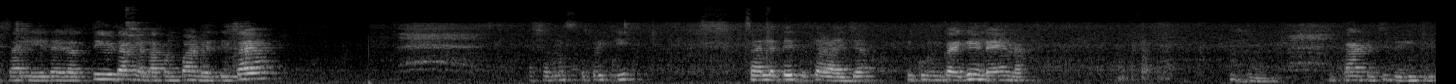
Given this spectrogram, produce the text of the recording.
चालली त्याला तीळ टाकल्यात आपण पांढरे तीळ. काय हो? अशा मस्त पैकी चालल्या ते तळायच्या. तिकडून काय घ्यायला आहे ना काटाची ते घेतली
